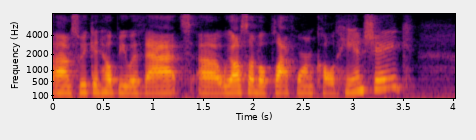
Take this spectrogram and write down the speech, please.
Um, so we can help you with that. Uh, we also have a platform called Handshake,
